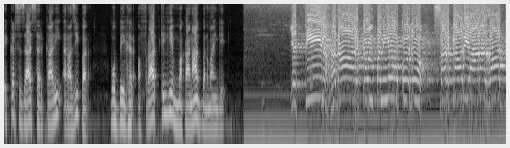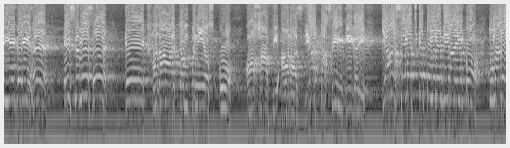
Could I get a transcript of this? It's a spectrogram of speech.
एकड़ से ज़्यादा सरकारी अराजी पर वो बेघर अफराद के लिए मकानात बनवाएँगे। ये तीन हज़ार कंपनियों को जो सरकारी आराजात दी गई है, इसमें से एक हज़ार कंपनियों को औखाफी आराजियात तकसीम की गई। क्या समझ के तुमने दिया इनको। तुम्हारे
